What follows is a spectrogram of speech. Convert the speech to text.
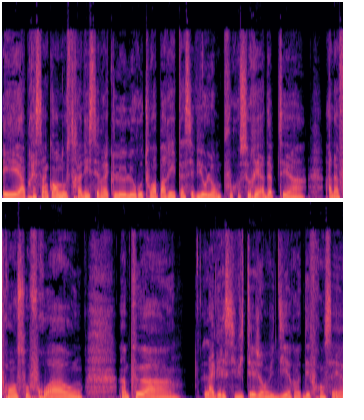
Et après cinq ans en Australie, c'est vrai que le, retour à Paris est assez violent pour se réadapter à, la France, au froid, au, un peu à l'agressivité, j'ai envie de dire, des Français.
